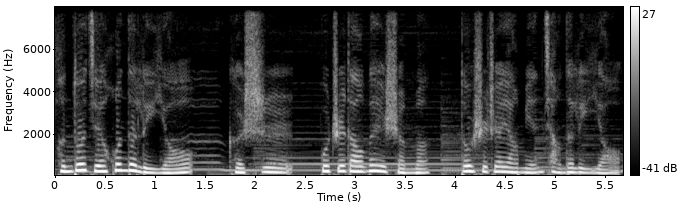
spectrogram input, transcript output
很多结婚的理由，可是不知道为什么都是这样勉强的理由，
